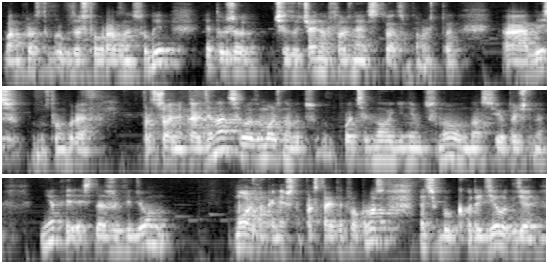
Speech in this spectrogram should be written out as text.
банкротство группы зашло в разные суды, это уже чрезвычайно усложняет ситуацию, потому что а, здесь, условно говоря, процессуальная координация возможно вот по терминологии немцев, но у нас ее точно нет. Если даже введем можно, конечно, поставить этот вопрос. Знаете, было какое-то дело, где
